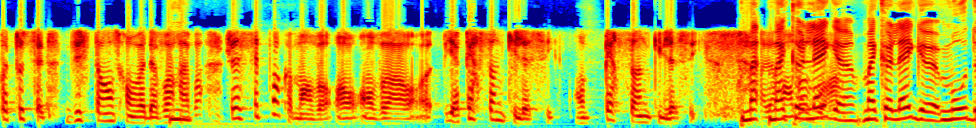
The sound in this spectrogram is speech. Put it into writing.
pas toute cette distance qu'on va devoir mm. avoir. Je ne sais pas comment on va, on, va, il y a personne qui le sait. On, personne qui le sait. Ma, ma collègue, ma collègue Maude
